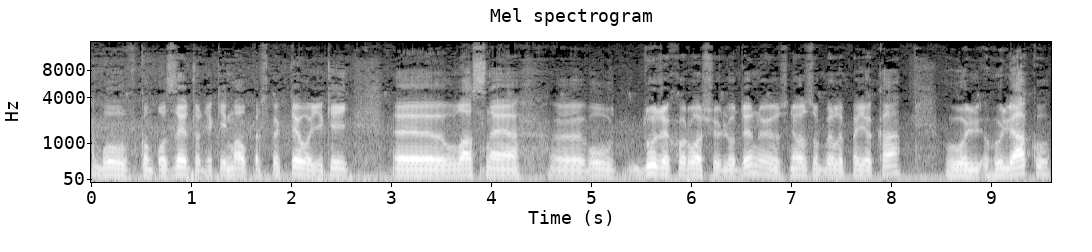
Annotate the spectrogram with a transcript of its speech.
був композитор, який мав перспективу, який е, власне е, був дуже хорошою людиною. З нього зробили пияка, гуляку,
